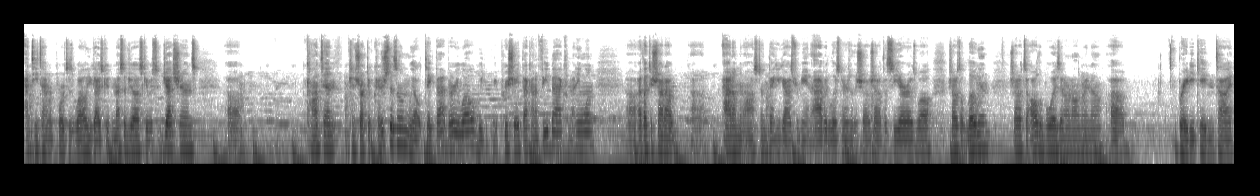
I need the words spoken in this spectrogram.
at Tea Time Reports as well. You guys could message us, give us suggestions, uh, content, constructive criticism. We all take that very well. We, we appreciate that kind of feedback from anyone. Uh, I'd like to shout out uh, Adam and Austin. Thank you guys for being avid listeners of the show. Shout out to Sierra as well. Shout out to Logan. Shout out to all the boys that aren't on right now. Uh, Brady, Caden, Ty.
